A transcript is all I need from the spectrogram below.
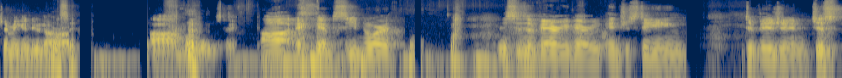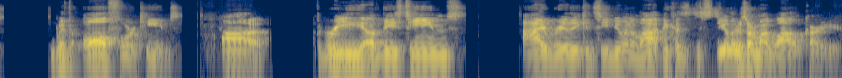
Jimmy can do no we'll wrong. See. Um, we'll see. Uh, AFC North. This is a very very interesting division. Just with all four teams. Uh, three of these teams, I really could see doing a lot because the Steelers are my wild card here.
